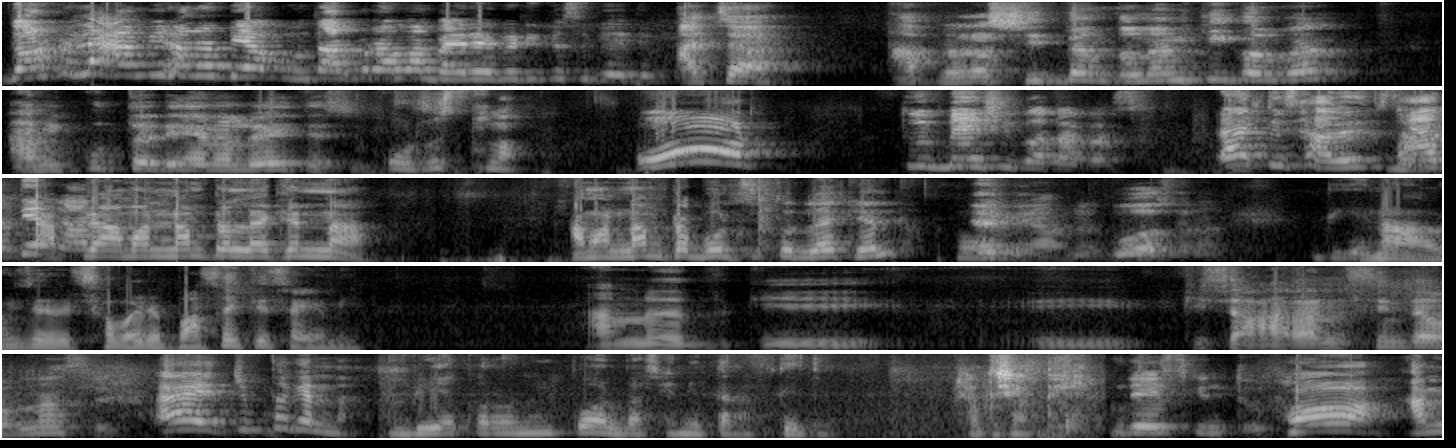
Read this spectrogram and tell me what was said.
দরকার আমি হলো বিয়া করব তারপর আমার বাইরে বেটির কাছে বিয়ে দেবো। আচ্ছা আপনারা সিদ্ধান্ত নেন কি করবেন? আমি কুত্তা দিয়ে না লইতেছি না ওর তুই বেশি কথা কস। এই তুই সাথ দিয়ে আপনি আমার নামটা লেখেন না। আমার নামটা বলছি তো লেখেন। আপনি বউ আছে না? না ওই যে সবাই বাঁচাইতে চাই আমি। আপনার কি এই কিছু হারানোর চিন্তা ভাবনা আছে? এই চুপ থাকেন না। বিয়ে করানোর পর বাসায় নিতে রাখতে তো সাথে সাথে দেশ কিন্তু। হ আমি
